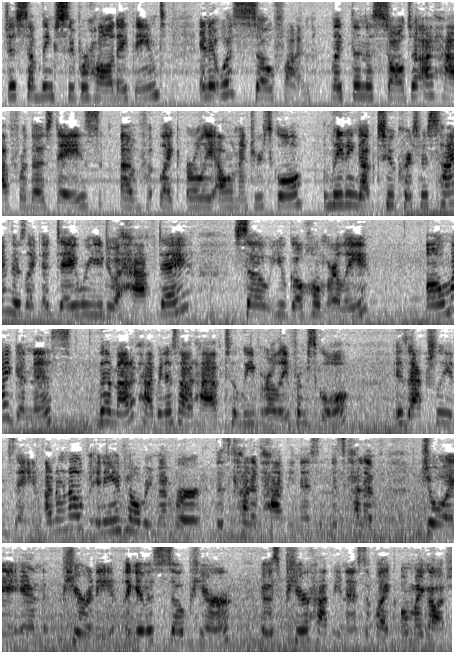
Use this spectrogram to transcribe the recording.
just something super holiday themed. And it was so fun. Like the nostalgia i have for those days of like early elementary school leading up to christmas time there's like a day where you do a half day. So you go home early. Oh my goodness. The amount of happiness i would have to leave early from school is actually insane. I don't know if any of y'all remember this kind of happiness and this kind of joy and purity. Like it was so pure. It was pure happiness of like, oh my gosh,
